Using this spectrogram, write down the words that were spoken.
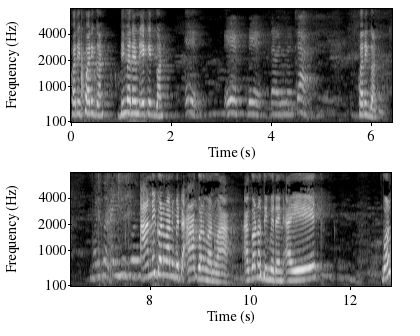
ફરી ફરી ગણ. ધીમે રહીને એક એક ગણ. એક બે ત્રણ ચાર. ફરી ગણ. આ નહીં ગણવાનું બેટા આ ગણવાનું આ. આ ગણો ધીમે રહીને. આ એક. બોલ.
